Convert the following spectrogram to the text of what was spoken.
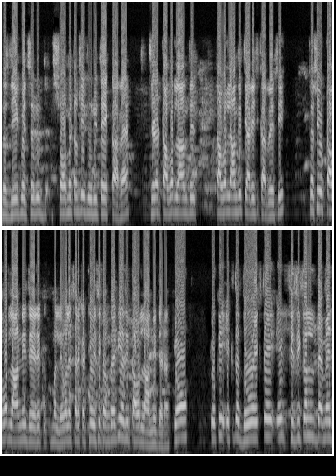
ਨਜ਼ਦੀਕ ਵਿੱਚ 100 ਮੀਟਰ ਦੀ ਦੂਰੀ ਤੇ ਇੱਕ ਘਰ ਹੈ ਜਿਹੜਾ ਟਾਵਰ ਲਾਉਣ ਦੇ ਟਾਵਰ ਲਾਉਣ ਦੀ ਤਿਆਰੀ ਚ ਕਰ ਰਹੇ ਸੀ। ਤੇ ਅਸੀਂ ਉਹ ਟਾਵਰ ਲਾਉਣ ਨਹੀਂ ਦੇ ਰਹੇ ਮਹੱਲੇ ਵਾਲੇ ਸਾਰੇ ਇਕੱਠੇ ਹੋਏ ਸੀ ਕੰਮ ਕਰਕੇ, ਅਸੀਂ ਟਾਵਰ ਲਾਉਣ ਨਹੀਂ ਦੇਣਾ। ਕਿਉਂ? ਕਿਉਂਕਿ ਇੱਕ ਤੇ ਦੋ, ਇੱਕ ਤੇ ਇਹ ਫਿਜ਼ੀਕਲ ਡੈਮੇਜ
